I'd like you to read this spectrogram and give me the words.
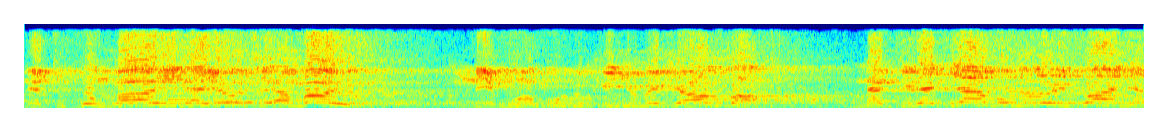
Na tuko mbali na yote ambayo mnemwabudu kinyume cha Allah. Na kila jambo mnalolifanya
